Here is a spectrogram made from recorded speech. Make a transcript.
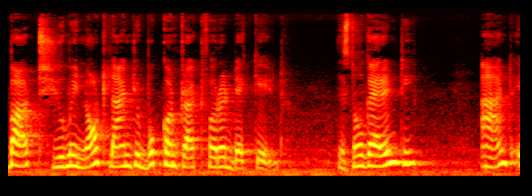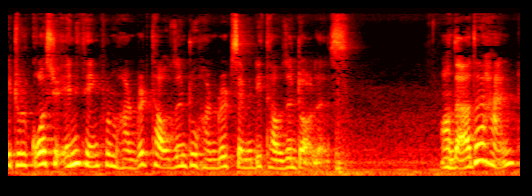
But you may not land your book contract for a decade. There's no guarantee, and it will cost you anything from 100,000 to $170,000. On the other hand,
